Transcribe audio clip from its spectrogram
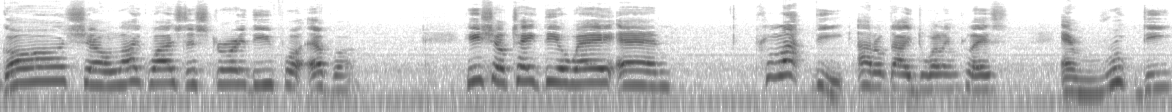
God shall likewise destroy thee forever. He shall take thee away and pluck thee out of thy dwelling place and root thee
